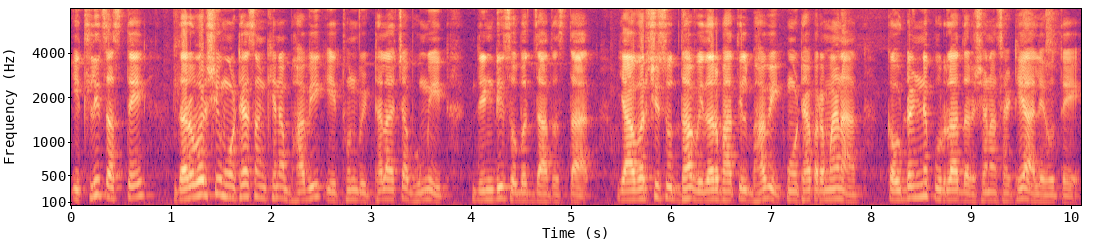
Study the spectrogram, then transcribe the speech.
इथलीच असते. दरवर्षी मोठ्या संख्येनं भाविक येथून विठ्ठलाच्या भूमीत दिंडीसोबत जात असतात. यावर्षी सुद्धा विदर्भातील भाविक मोठ्या प्रमाणात कौडण्यपूरला दर्शनासाठी आले होते.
